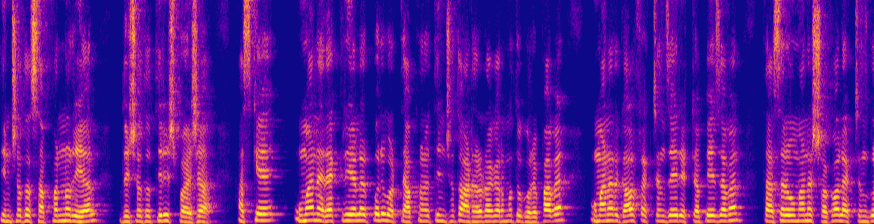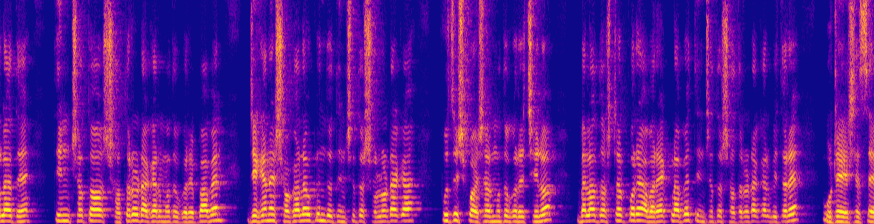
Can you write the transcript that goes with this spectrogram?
তিনশত ছাপ্পান্ন রিয়াল, দুইশত তিরিশ পয়সা। আজকে উমানের এক রিয়ালের পরিবর্তে আপনারা তিনশত আঠারো টাকার মতো করে পাবেন। ওমানের গালফ এক্সচেঞ্জে রেটটা পেয়ে যাবেন। তাছাড়া ওমানের সকল এক্সচেঞ্জগুলোতে তিনশত সতেরো টাকার মতো করে পাবেন, যেখানে সকালেও কিন্তু তিনশত ষোলো টাকা পঁচিশ পয়সার মতো করে ছিল। বেলা দশটার পরে আবার এক লাভে তিনশত সতেরো টাকার ভিতরে উঠে এসেছে।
